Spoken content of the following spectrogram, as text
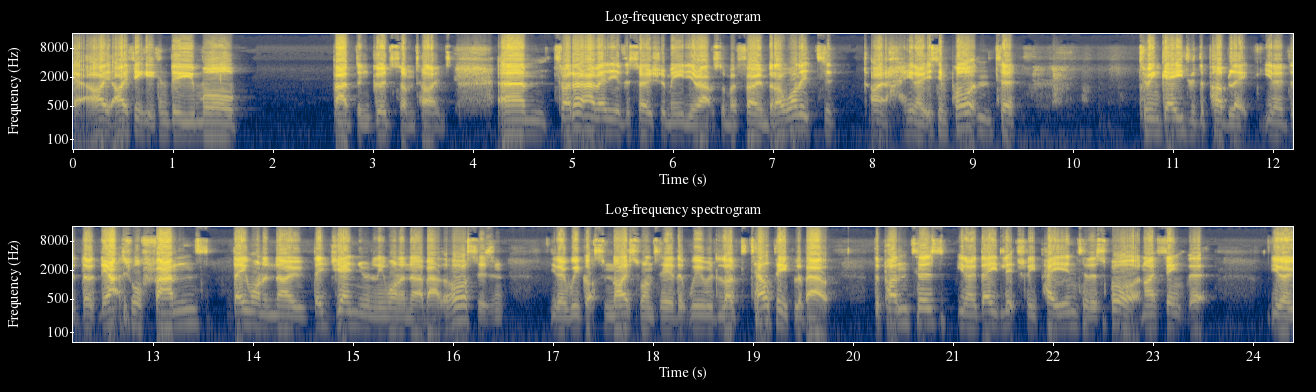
I, I think it can do you more bad than good sometimes. Um, so I don't have any of the social media apps on my phone, but I wanted to, I, you know, it's important to to engage with the public. You know, the, the, the actual fans they want to know, they genuinely want to know about the horses, and you know, we've got some nice ones here that we would love to tell people about. The punters, you know, they literally pay into the sport, and I think that you know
